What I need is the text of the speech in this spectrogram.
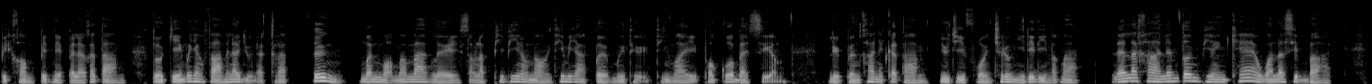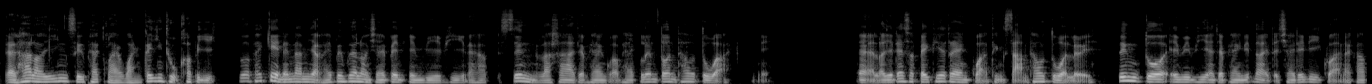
ปิดคอมปิดเน็ตไปแล้วก็ตาม ตัวเกมก็ยังฟาร์มให้เราอยู่นะครับ ซึ่งมันเหมาะมากๆเลยสำหรับพี่ๆน้องๆที่ไม่อยากเปิดมือถือทิ้งไว้เพราะกลัวแบตเสื่อม หรือเปลืองค่าเน็ตก็ตาม UG Phone ช่วยตรงนี้ได้ดีมากๆ และราคาเริ่มต้นเพียงแค่วันละ 10 บาท แต่ถ้าเรายิ่งซื้อแพ็คหลายวันก็ยิ่งถูกเข้าไปอีก ตัวแพ็กเกจแนะนำอยากให้เพื่อนๆลองใช้เป็น MVP นะครับ ซึ่งราคาจะแพงกว่าแพ็คเริ่มต้นเท่าตัวนี่แต่เราจะได้สเปคที่แรงกว่าถึง 3 เท่าตัวเลย ซึ่งตัว MVP อาจจะแพงนิดหน่อยแต่ใช้ได้ดีกว่านะครับ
